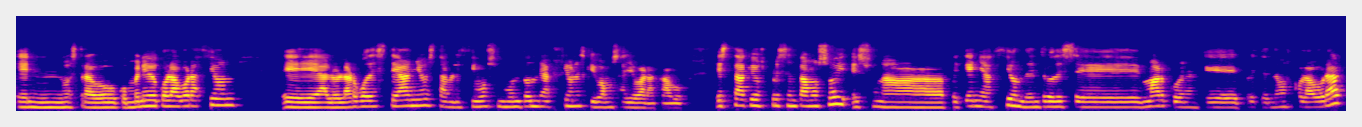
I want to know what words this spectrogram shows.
en nuestro convenio de colaboración eh, a lo largo de este año establecimos un montón de acciones que íbamos a llevar a cabo. Esta que os presentamos hoy es una pequeña acción dentro de ese marco en el que pretendemos colaborar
